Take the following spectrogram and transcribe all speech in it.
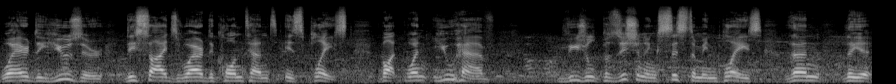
where the user decides where the content is placed. But when you have visual positioning system in place, then the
